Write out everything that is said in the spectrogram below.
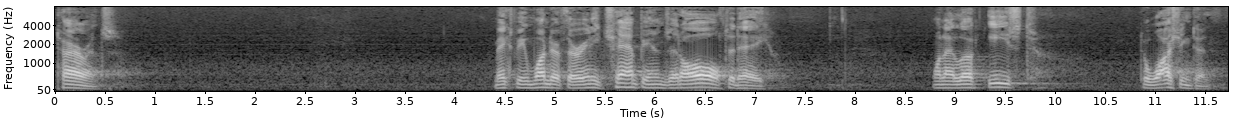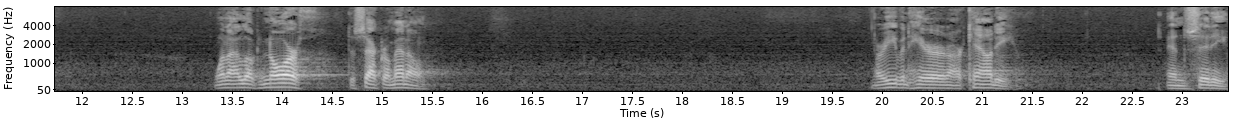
tyrants. Makes me wonder if there are any champions at all today. When I look east to Washington, when I look north to Sacramento, or even here in our county and city.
